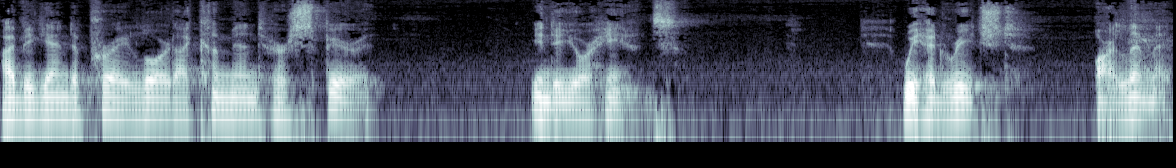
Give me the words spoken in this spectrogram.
I began to pray, Lord, I commend her spirit into your hands. We had reached our limit.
